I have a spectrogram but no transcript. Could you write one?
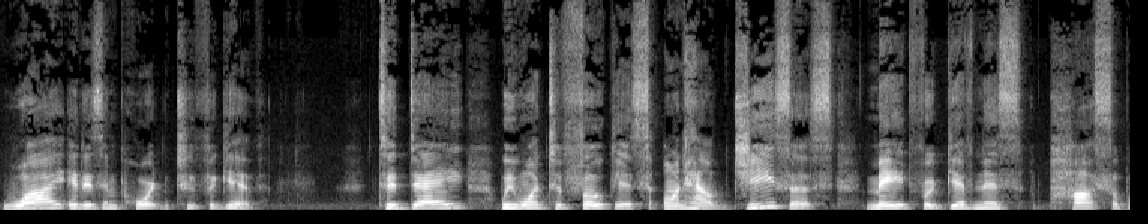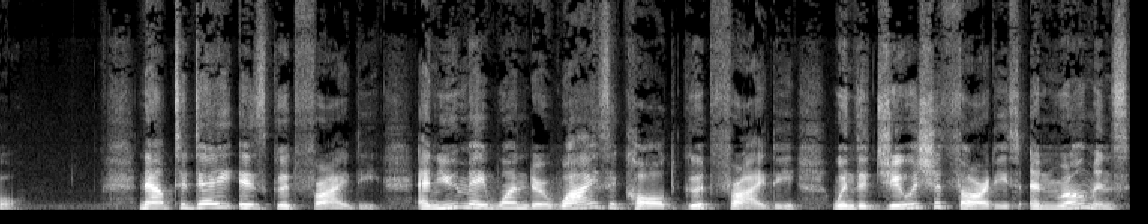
why it is important to forgive. Today, we want to focus on how Jesus made forgiveness possible. Now, today is Good Friday, and you may wonder why is it called Good Friday when the Jewish authorities and Romans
